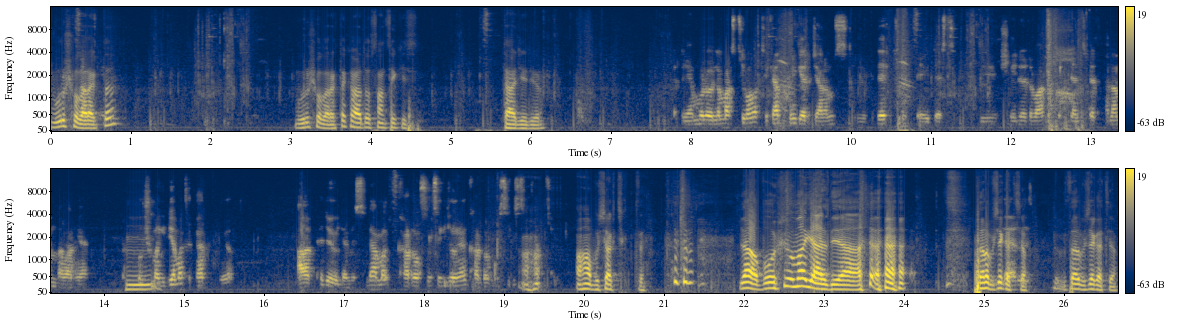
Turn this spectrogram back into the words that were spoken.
vuruş olarak da Vuruş olarak da kar 98 tercih ediyorum. Yağmur oynamak istiyorum ama tek atmıyor. Geri canımı sıkıyor. Bir de e, destek şeyleri var. Beklentiler falan da var yani. Hmm. Hoşuma gidiyor ama tek atmıyor. AP de öyle mesela ama Kar 98 oynayan Kar 98 tek Aha. atıyor. Aha bıçak çıktı. ya boşluğuma geldi ya. Sana bıçak Nerede? atacağım. Sana bıçak atacağım.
